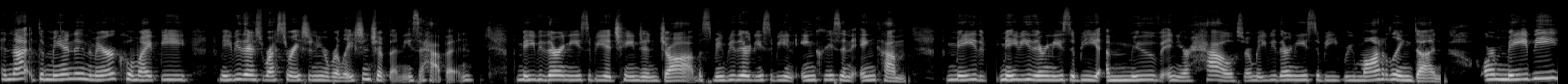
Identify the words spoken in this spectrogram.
And that demanding the miracle might be maybe there's restoration in your relationship that needs to happen. Maybe there needs to be a change in jobs. Maybe there needs to be an increase in income. Maybe, maybe there needs to be a move in your house, or maybe there needs to be remodeling done. Or maybe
